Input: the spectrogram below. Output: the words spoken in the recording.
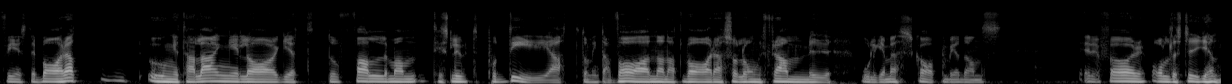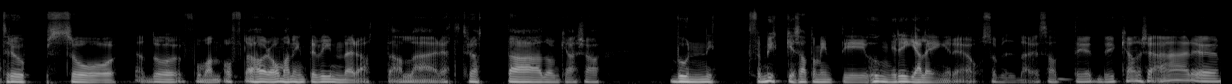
finns det bara ung talang i laget, då faller man till slut på det, att de inte har vanan att vara så långt fram i olika mästerskap, medans är det för ålderstigen trupp så ja, då får man ofta höra om man inte vinner att alla är rätt trötta, de kanske har vunnit för mycket så att de inte är hungriga längre och så vidare. Så att det, det kanske är eh,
